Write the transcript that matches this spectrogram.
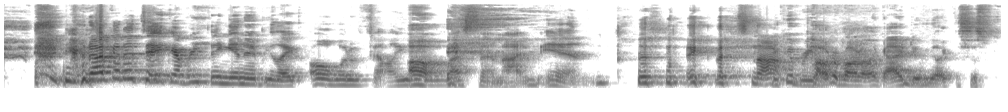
you're not gonna take everything in and be like, oh, what a valuable Oh. lesson I'm in. like that's you not could real. pout about it like I do and be like, this is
